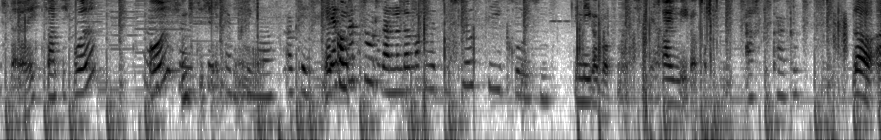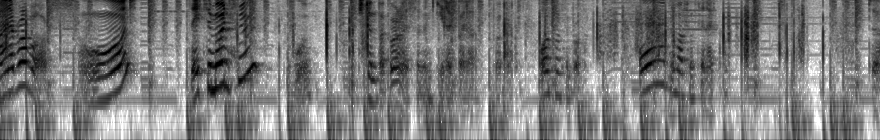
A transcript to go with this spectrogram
ist leider nicht. 20 wohl. Und 50 El El Primo. Primo. Okay, jetzt, kommt- bist du dran und dann machen wir zum Schluss die großen. Die Megabox meinst du? Drei Megaboxen. Ach du Kacke. So, eine Brawlbox. Und 16 Münzen. Obwohl, stimmt, bei Brawler ist er direkt bei der Brawlbox. Und 15 Brock. Und nochmal 15 Edgar. Da,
